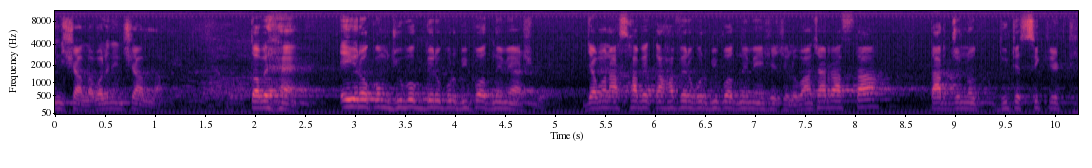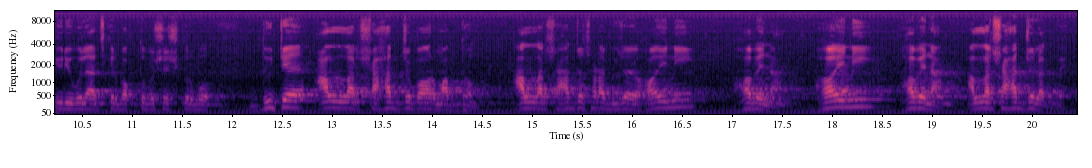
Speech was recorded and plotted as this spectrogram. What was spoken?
ইনশাল্লাহ বলেন ইনশাআল্লাহ। তবে হ্যাঁ এই রকম যুবকদের উপর বিপদ নেমে আসবে। যেমন আসাবে কাহাফের উপর বিপদ নেমে এসেছিল। বাঁচার রাস্তা, তার জন্য দুইটা সিক্রেট থিওরি বলে আজকের বক্তব্য শেষ করব। দুইটা আল্লাহর সাহায্য পাওয়ার মাধ্যম। আল্লাহর সাহায্য ছাড়া বিজয় হয়নি, হবে না। হয়নি, হবে না। আল্লাহর সাহায্য লাগবে।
